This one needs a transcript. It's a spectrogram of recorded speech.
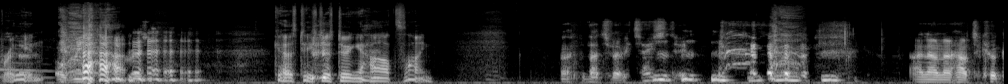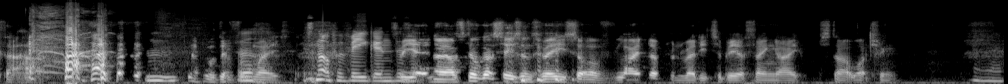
Brilliant. Kirsty's just doing a heart sign. Uh, That's very tasty. I now know how to cook that heart. Mm. Several different Ugh. ways. It's not for vegans, is But yeah, it? no, I've still got season three sort of lined up and ready to be a thing I start watching. Yeah.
